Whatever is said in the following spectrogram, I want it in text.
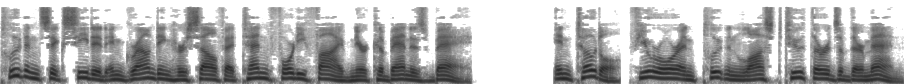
Pluton succeeded in grounding herself at 1045 near Cabanas Bay. In total, Furor and Pluton lost two-thirds of their men.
